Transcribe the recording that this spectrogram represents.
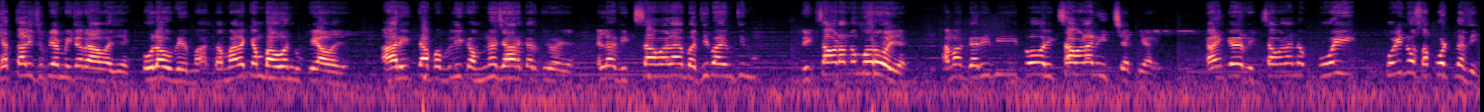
છેતાલીસ રૂપિયા મીટર આવે છે ઓલા ઉબેરમાં. તમારે કેમ બાવન રૂપિયા આવે છે? આ રીતના પબ્લિક અમને જાણ કરતી હોય છે. એટલે રિક્ષાવાળા બધી બાજુથી રિક્ષાવાળાનો મરો છે. આમાં ગરીબી તો રિક્ષાવાળાની જ છે અત્યારે. કારણ કે રિક્ષાવાળાનો કોઈ, કોઈનો સપોર્ટ નથી.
